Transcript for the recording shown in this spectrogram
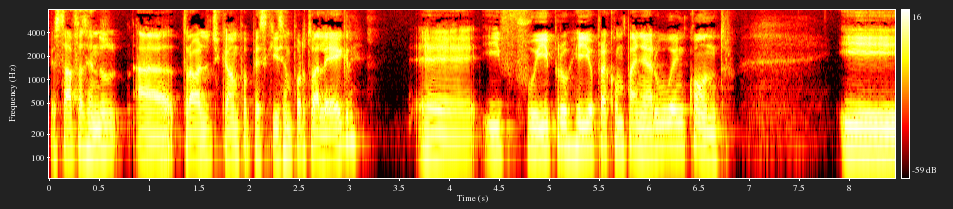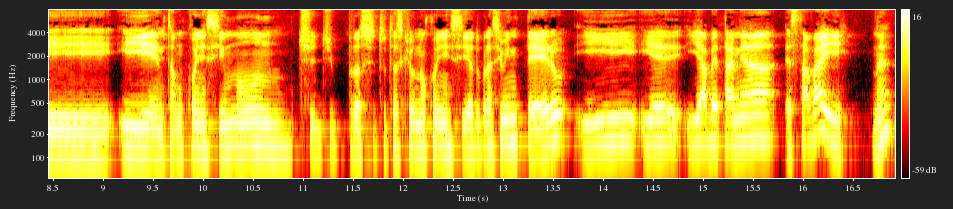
Eu estava fazendo a, trabalho de campo, pesquisa em Porto Alegre, é, e fui para o Rio para acompanhar o encontro. E, e, então conheci um monte de prostitutas que eu não conhecia do Brasil inteiro, e, e, e a Betânia estava aí, né?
